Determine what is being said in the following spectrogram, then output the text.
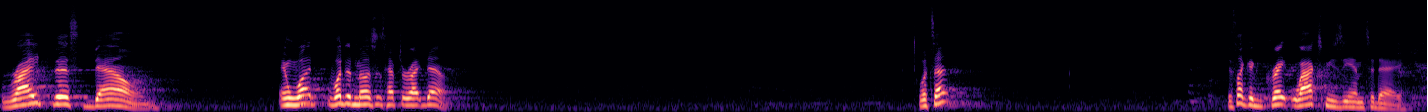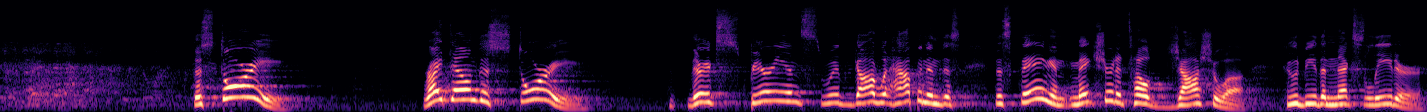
Write this down. And what, what did Moses have to write down? What's that? It's like a great wax museum today. the story. Write down the story. Their experience with God, what happened in this, this thing, and make sure to tell Joshua, who would be the next leader,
